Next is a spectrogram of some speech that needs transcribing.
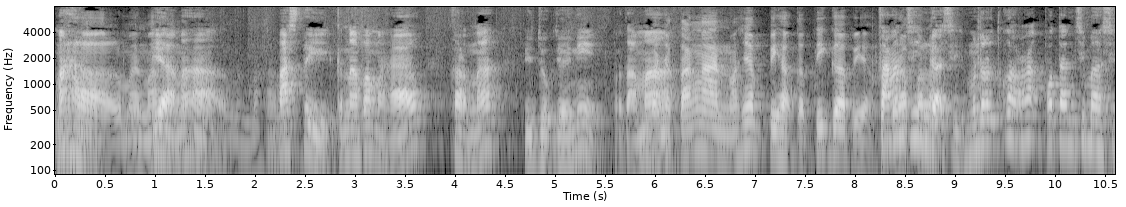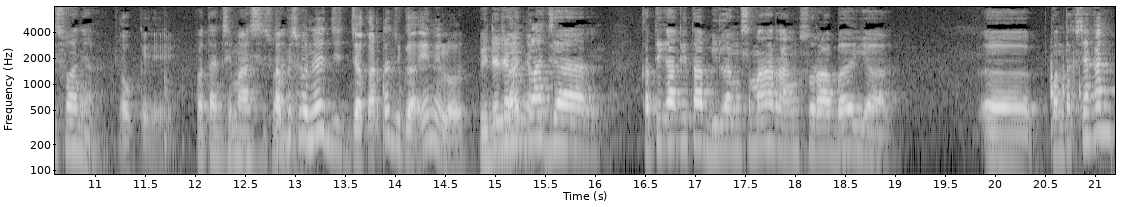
mahal, lumayan mahal. Iya mahal. Mahal. Pasti. Kenapa mahal? Karena di Jogja ini pertama Banyak tangan, maksudnya pihak ketiga, pihak tangan sih lah. enggak sih. Menurutku karena potensi mahasiswanya. Oke. Potensi mahasiswanya. Tapi sebenarnya di Jakarta juga ini loh. beda dengan banyak pelajar. Ketika kita bilang Semarang, Surabaya, eh, konteksnya kan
